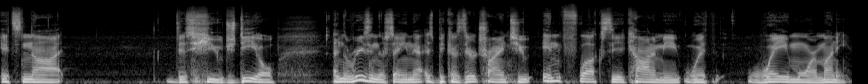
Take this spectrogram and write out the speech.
it's not this huge deal. And the reason they're saying that is because they're trying to influx the economy with way more money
